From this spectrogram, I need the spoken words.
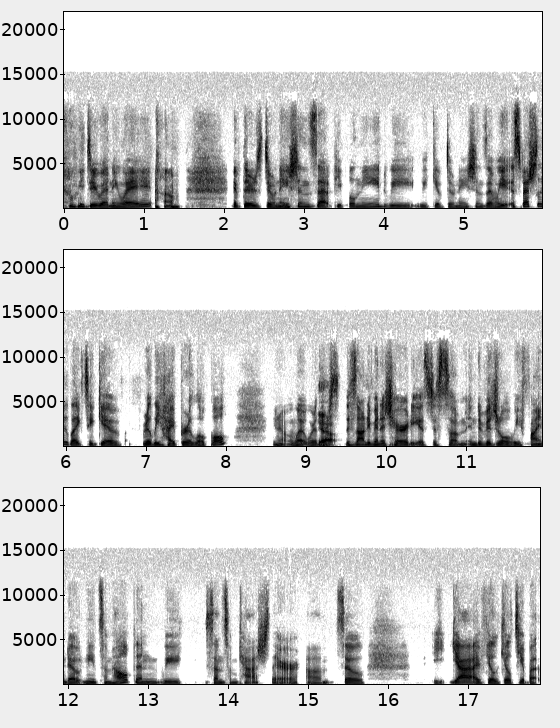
we do anyway. Um, if there's donations that people need, we we give donations, and we especially like to give really hyper local. You know, where, yeah. there's it's not even a charity; it's just some individual we find out needs some help, and we send some cash there. Um, so yeah, I feel guilty, but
